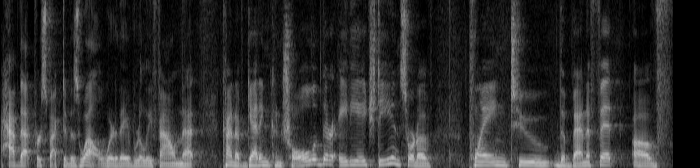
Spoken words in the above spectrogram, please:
have that perspective as well, where they've really found that kind of getting control of their ADHD and sort of playing to the benefit of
